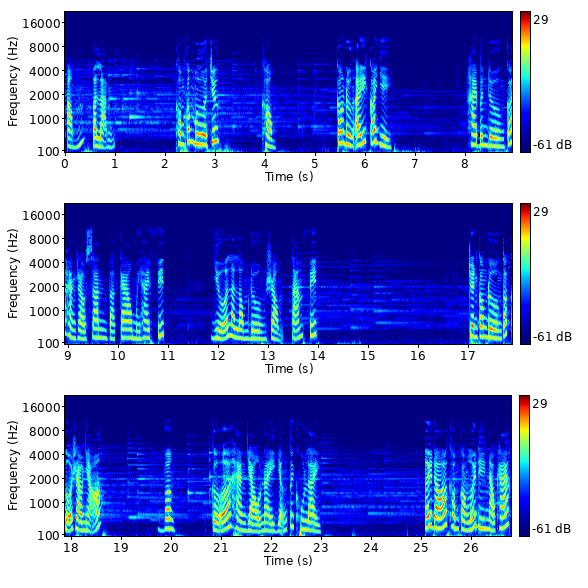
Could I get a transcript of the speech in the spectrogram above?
Ẩm và lạnh. Không có mưa chứ? Không. Con đường ấy có gì? Hai bên đường có hàng rào xanh và cao 12 feet. Giữa là lòng đường rộng 8 feet. Trên con đường có cửa rào nhỏ. Vâng, cửa hàng dầu này dẫn tới khu lầy. Tới đó không còn lối đi nào khác.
